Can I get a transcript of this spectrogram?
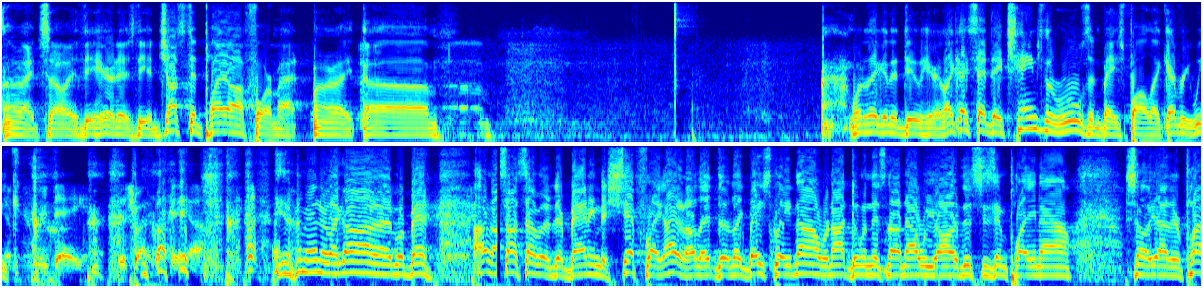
All right, so here it is, the adjusted playoff format. All right. Um, what are they going to do here? Like I said, they change the rules in baseball like every week. Every day. That's right. Okay, yeah. you know what I mean? They're like, oh, we're ban. I don't know. I saw something. They're banning the shift. Like I don't know. They, are like basically, no, we're not doing this. No, now we are. This is in play now. So yeah, they're play.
